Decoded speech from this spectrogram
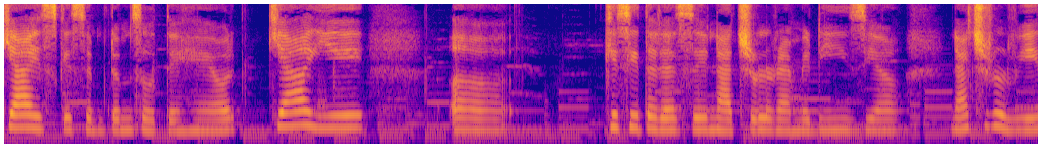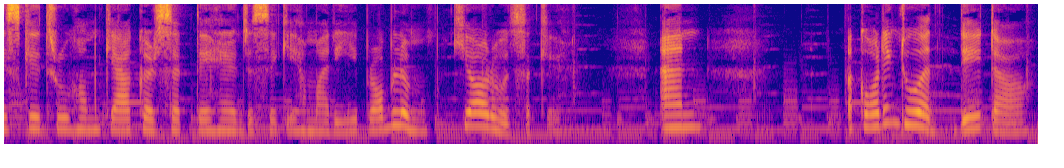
क्या इसके सिम्टम्स होते हैं और क्या ये आ, किसी तरह से नेचुरल रेमेडीज़ या नेचुरल वेज के थ्रू हम क्या कर सकते हैं जिससे कि हमारी ये प्रॉब्लम क्योर हो सके। And according to a data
